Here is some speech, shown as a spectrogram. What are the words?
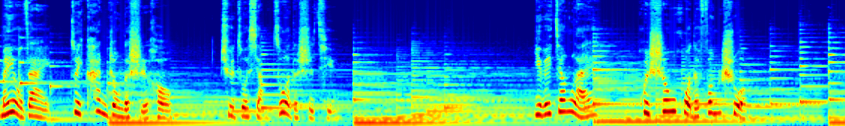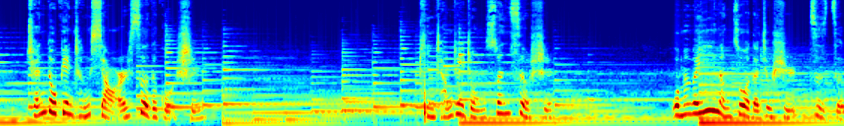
没有在最看重的时候去做想做的事情，以为将来会收获的丰硕。全都变成小儿色的果实。品尝这种酸涩时，我们唯一能做的就是自责。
